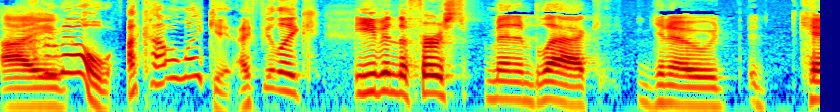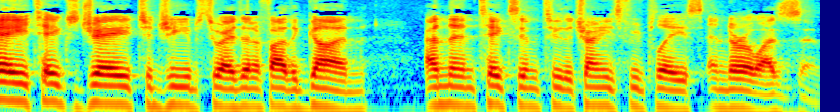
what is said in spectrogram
I, I don't know. I kind of like it. I feel like even the first Men in Black, you know, K takes Jay to Jeeves to identify the gun, and then takes him to the Chinese food place and neuralizes him.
